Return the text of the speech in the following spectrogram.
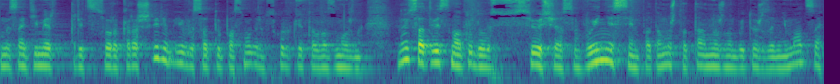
Мы сантиметр 30-40 расширим и высоту посмотрим, сколько это возможно. Ну и, соответственно, оттуда все сейчас вынесем, потому что там нужно будет тоже заниматься,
